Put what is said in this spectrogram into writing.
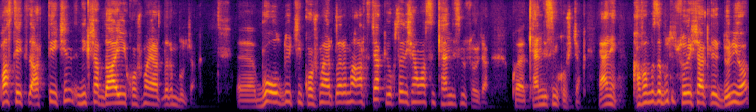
pas tehdidi arttığı için Nick Chubb daha iyi koşma yardları mı bulacak? Ee, bu olduğu için koşma yardları mı artacak yoksa Deshaun Watson kendisi mi soracak? Kendisi mi koşacak? Yani kafamızda bu tip soru işaretleri dönüyor.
